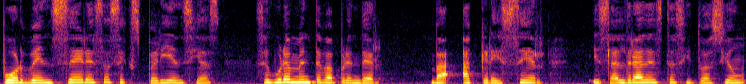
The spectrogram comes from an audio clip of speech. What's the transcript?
por vencer esas experiencias, seguramente va a aprender, va a crecer y saldrá de esta situación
